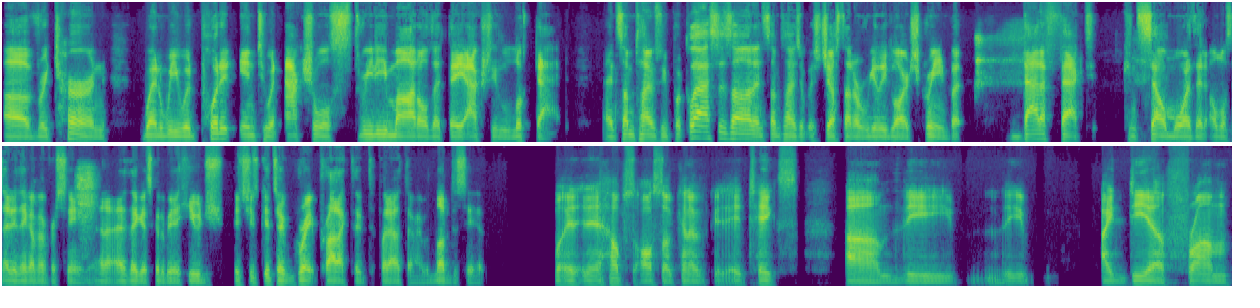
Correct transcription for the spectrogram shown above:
of return when we would put it into an actual 3D model that they actually looked at. And sometimes we put glasses on, and sometimes it was just on a really large screen. But that effect can sell more than almost anything I've ever seen. And I think it's going to be a huge. It's just it's a great product to, to put out there. I would love to see it. Well, it, it helps also kind of it, it takes um, the the idea from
